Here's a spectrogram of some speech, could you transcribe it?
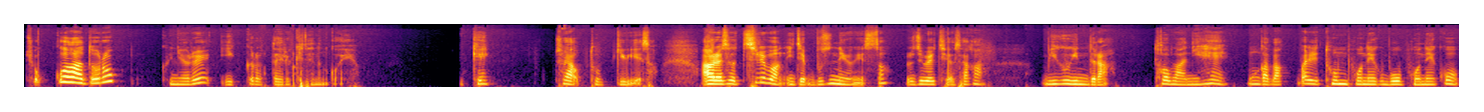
촉구하도록 그녀를 이끌었다 이렇게 되는 거예요. 오케이? 투합 돕기 위해서. 아 그래서 7번 이제 무슨 내용이었어? 루즈벨트 여사가 미국인들아 더 많이 해. 뭔가 막 빨리 돈 보내고 뭐 보내고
